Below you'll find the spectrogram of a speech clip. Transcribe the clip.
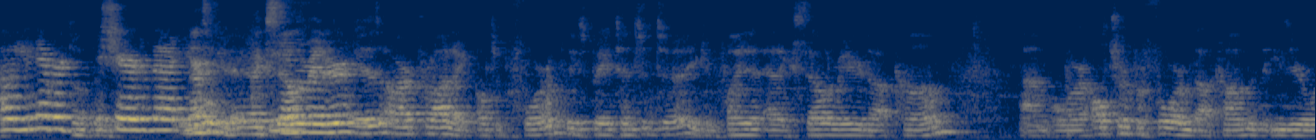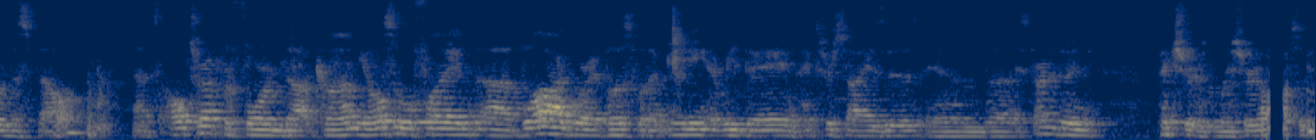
Oh, you never Something. shared about your. That's okay. Accelerator is our product, Ultra Perform. Please pay attention to it. You can find it at accelerator.com um, or ultraperform.com is the easier one to spell. That's ultraperform.com. You also will find a blog where I post what I'm eating every day and exercises. And uh, I started doing pictures with my shirt off so you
